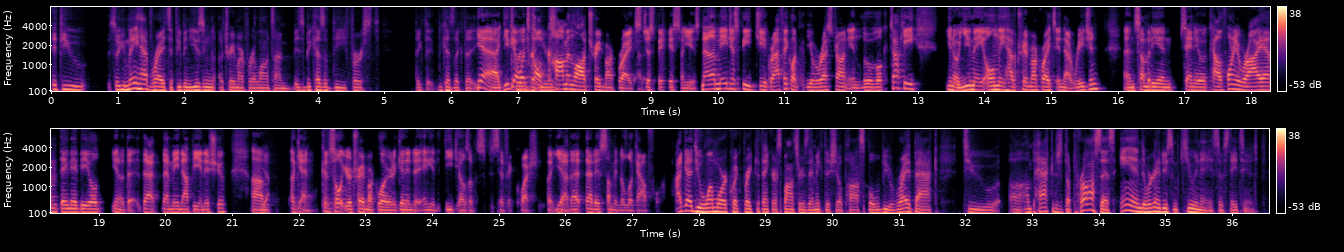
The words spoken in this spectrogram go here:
if you so you may have rights if you've been using a trademark for a long time. Is it because of the first like the, because like the Yeah, you get what's called common law trademark rights just based on use. Now that may just be geographic. Like if you have a restaurant in Louisville, Kentucky, you know you may only have trademark rights in that region, and somebody in San Diego, California, where I am, they may be able. You know that that that may not be an issue. Um, Yeah. Again, consult your trademark lawyer to get into any of the details of a specific question. But yeah, that that is something to look out for. I got to do one more quick break to thank our sponsors. They make this show possible. We'll be right back to uh, unpackage the process, and we're going to do some Q and A. So stay tuned.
